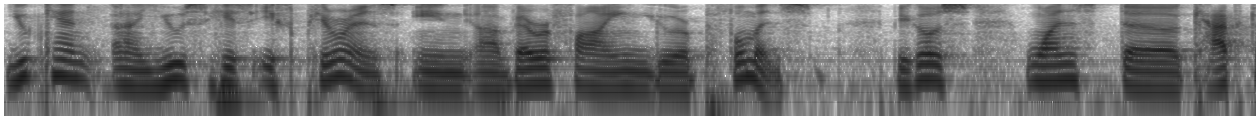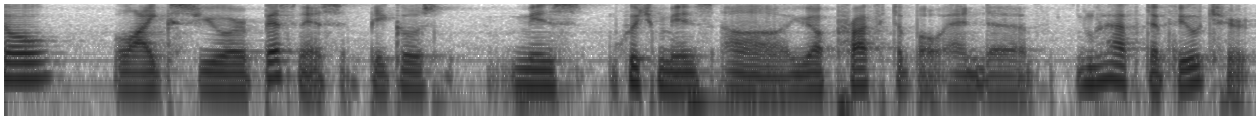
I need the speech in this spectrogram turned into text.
you can uh, use his experience in uh, verifying your performance because once the capital likes your business because means which means uh, you are profitable and uh, you have the future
